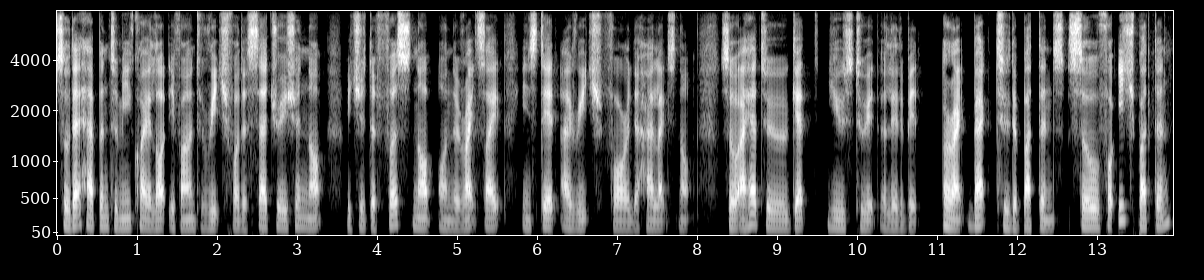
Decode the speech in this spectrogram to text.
So that happened to me quite a lot if I want to reach for the saturation knob, which is the first knob on the right side. Instead, I reach for the highlights knob. So I had to get used to it a little bit. Alright, back to the buttons. So for each button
